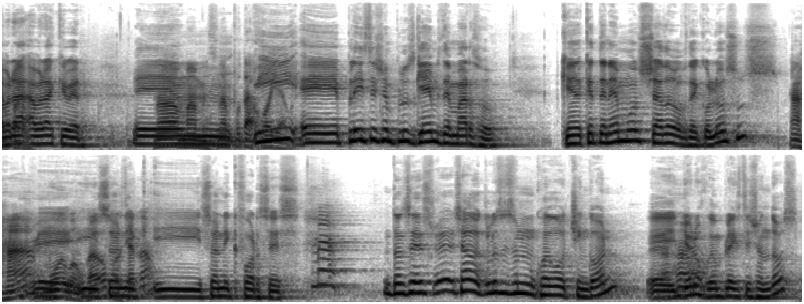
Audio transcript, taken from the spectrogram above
habrá, habrá que ver. No Eh, mames, una puta Y joya, güey. eh, PlayStation Plus Games de marzo. ¿Qué, qué tenemos? Shadow of the Colossus. Ajá, eh, muy buen y, juego, Sonic, y Sonic Forces. Entonces, Shadow of the Colossus es un juego chingón. Yo lo jugué en PlayStation 2.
